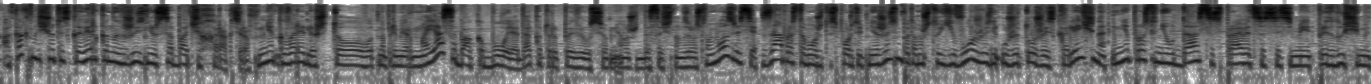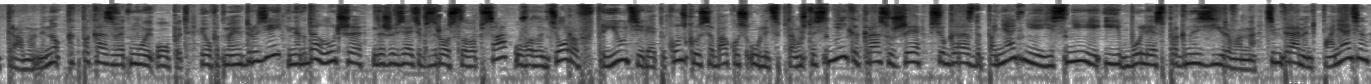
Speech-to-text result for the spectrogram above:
А как насчет исковерканных жизнью собачьих характеров? Мне говорили, что вот, например, моя собака Боря, да, который появился у меня уже в достаточно взрослом возрасте, запросто может испортить мне жизнь, потому что его жизнь уже тоже искалечена, и мне просто не удастся справиться с этими предыдущими травмами. Но, как показывает мой опыт и опыт моих друзей, иногда лучше даже взять взрослого пса у волонтеров в приюте или опекунскую собаку с улицы, потому что с ней как раз уже все гораздо понятнее, яснее и более спрогнозировано. Темперамент понятен,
